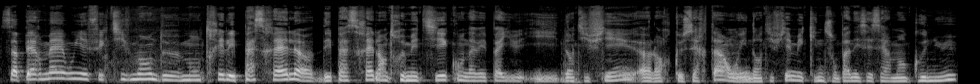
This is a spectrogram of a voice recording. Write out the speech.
Ça permet, oui, effectivement, de montrer les passerelles, des passerelles entre métiers qu'on n'avait pas identifiés, alors que certains ont identifié, mais qui ne sont pas nécessairement connus.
